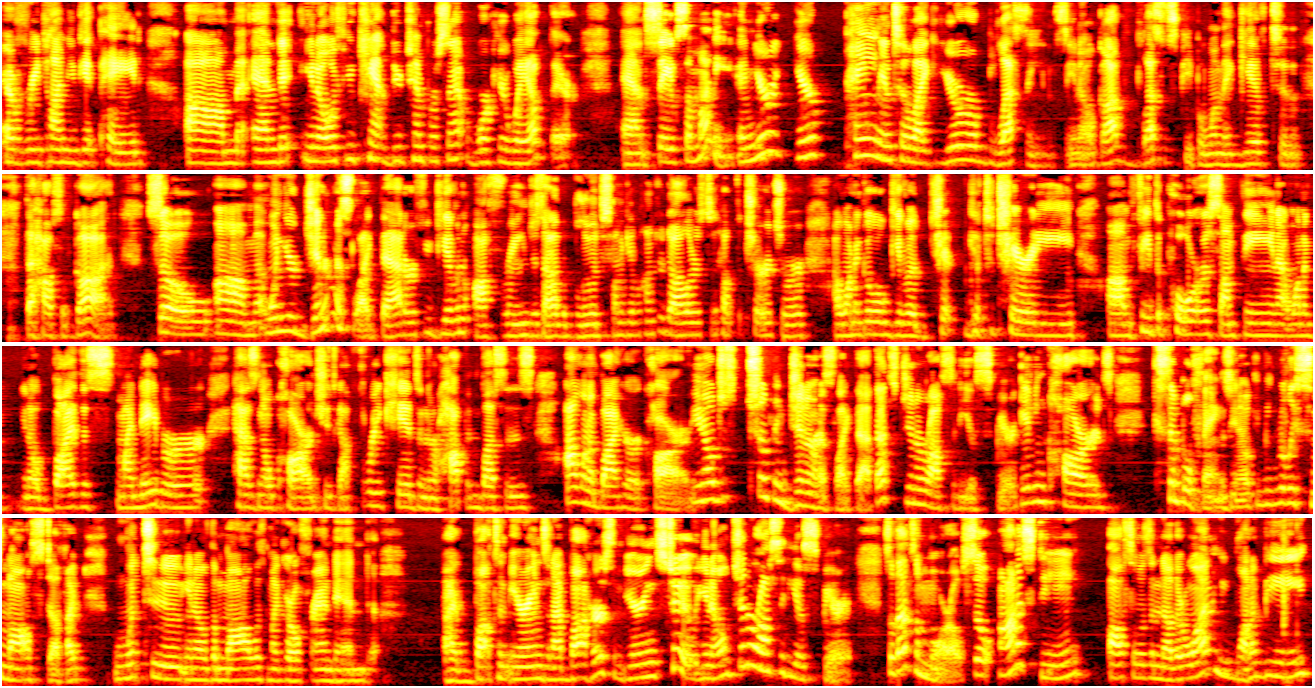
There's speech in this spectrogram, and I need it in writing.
every time you get paid. Um, and you know, if you can't do 10%, work your way up there and save some money. And you're, you're paying into like your blessings. You know, God blesses people when they give to the house of God. So um, when you're generous like that, or if you give an offering just out of the blue, I just want to give hundred dollars to help the church, or I want to go give a ch- to charity, um, feed the poor or something. I want to, you know, buy this. My neighbor has no car and she's got three kids and they're hopping buses. I want to buy her a car. You know, just something generous like that. That's generosity of spirit. Giving cards simple things, you know, it can be really small stuff. I went to, you know, the mall with my girlfriend and I bought some earrings and I bought her some earrings too, you know, generosity of spirit. So that's a moral. So honesty also is another one. We want to be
